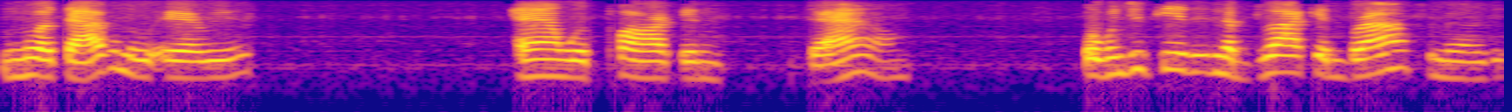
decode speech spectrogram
North Avenue area, Elmwood Park and down. But when you get in the black and brown community,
